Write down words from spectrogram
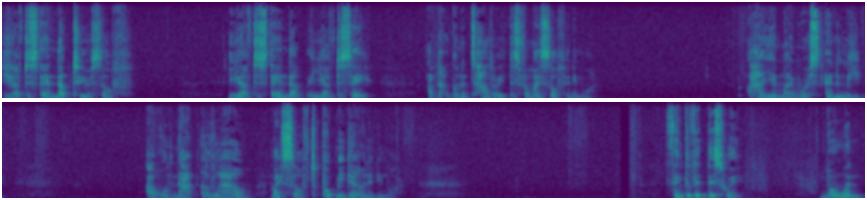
You have to stand up to yourself. You have to stand up and you have to say, I'm not going to tolerate this for myself anymore. I am my worst enemy. I will not allow myself to put me down anymore. Think of it this way no one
